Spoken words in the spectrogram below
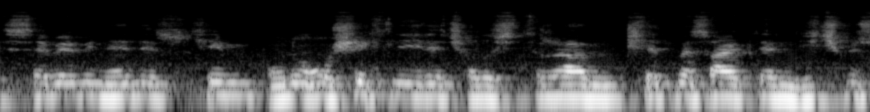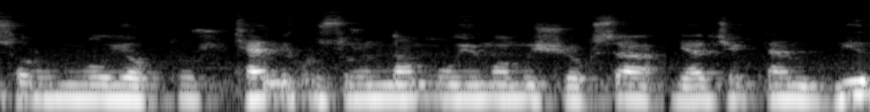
sebebi nedir? Kim onu o şekliyle çalıştıran işletme sahiplerinin hiç mi sorumluluğu yoktur? Kendi kusurundan mı uyumamış yoksa gerçekten bir,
